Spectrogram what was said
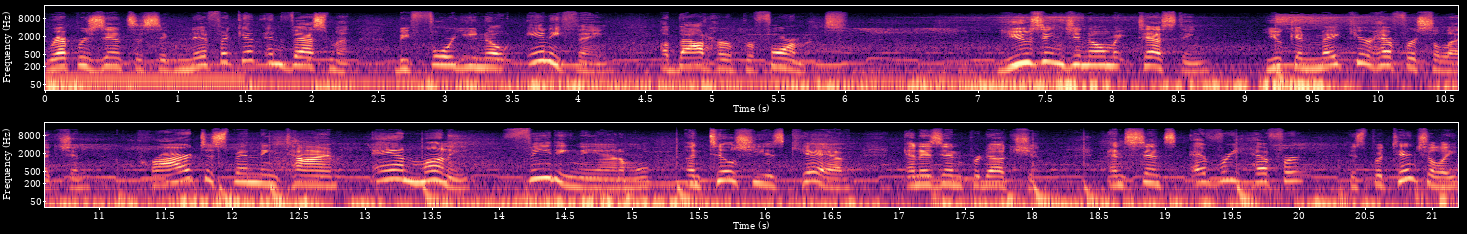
represents a significant investment before you know anything about her performance. Using genomic testing, you can make your heifer selection prior to spending time and money feeding the animal until she is calved and is in production. And since every heifer is potentially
